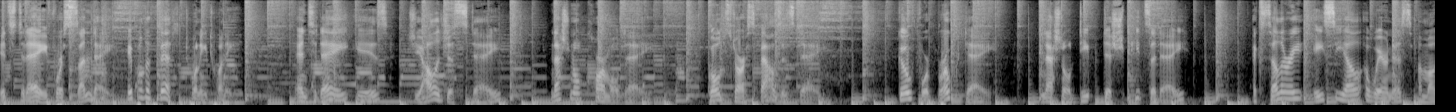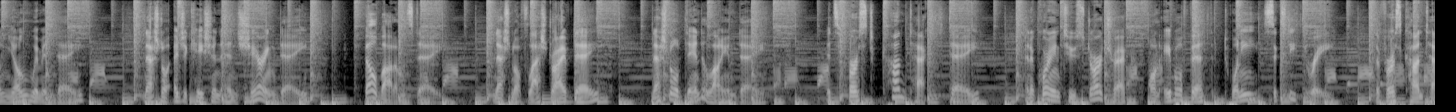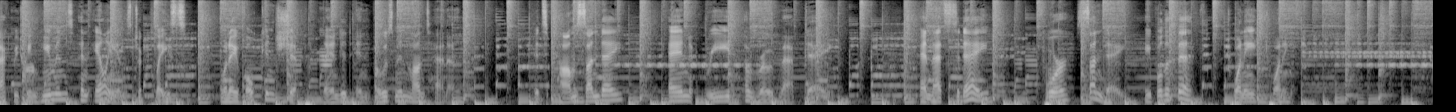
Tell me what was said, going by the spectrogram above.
It's today for Sunday, April the 5th, 2020. And today is Geologist's Day, National Caramel Day, Gold Star Spouses Day, Go for Broke Day, National Deep Dish Pizza Day, Accelerate ACL Awareness Among Young Women Day, National Education and Sharing Day, Bell Bottoms Day, National Flash Drive Day, National Dandelion Day, its first Contact Day, and according to Star Trek, on April 5th, 2063, the first contact between humans and aliens took place when a Vulcan ship landed in Bozeman, Montana. It's Palm Sunday and Read a Roadmap Day. And that's today for Sunday, April the 5th, 2020.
